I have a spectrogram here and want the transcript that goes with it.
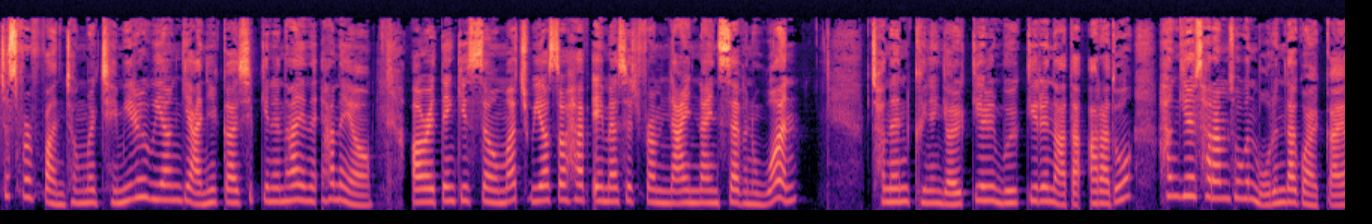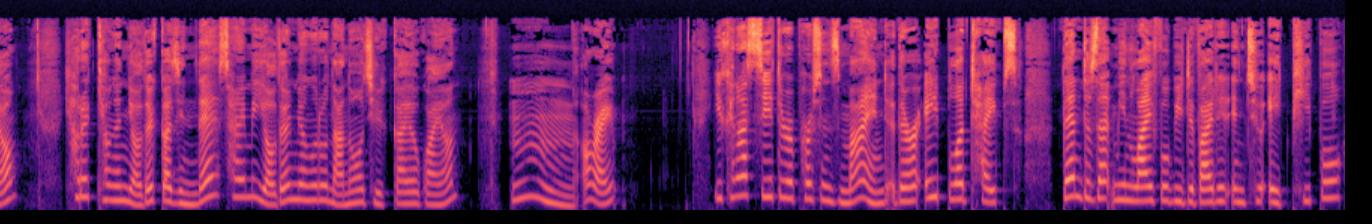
just for fun. 정말 재미를 위한 게 아닐까 싶기는 하네요. Alright, thank you so much. We also have a message from 9971. 저는 그냥 열 길 물길은 알아도 한 길 사람 속은 모른다고 할까요? 혈액형은 여덟 가지인데 삶이 여덟 명으로 나누어질까요, 과연? Mm, alright. You cannot see through a person's mind. There are eight blood types. Then does that mean life will be divided into eight people?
